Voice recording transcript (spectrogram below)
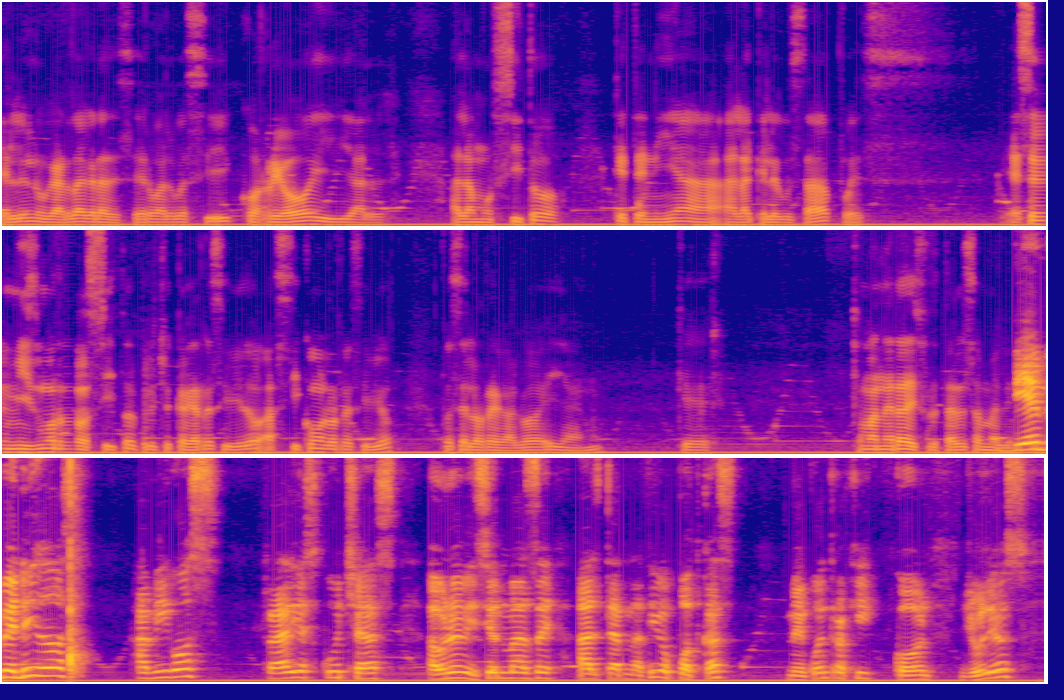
él en lugar de agradecer o algo así, corrió y al, al amorcito que tenía a la que le gustaba, pues ese mismo rosito de peluche que había recibido, así como lo recibió, pues se lo regaló a ella, ¿no? Qué, qué manera de disfrutar el San Valentín. Bienvenidos, amigos, radio escuchas, a una emisión más de Alternativo Podcast. Me encuentro aquí con Julius.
